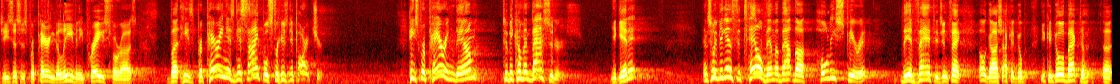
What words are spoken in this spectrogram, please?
Jesus is preparing to leave and he prays for us. But he's preparing his disciples for his departure. He's preparing them to become ambassadors. You get it? And so he begins to tell them about the Holy Spirit, the advantage. In fact, oh gosh, I could go, you could go back to uh,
